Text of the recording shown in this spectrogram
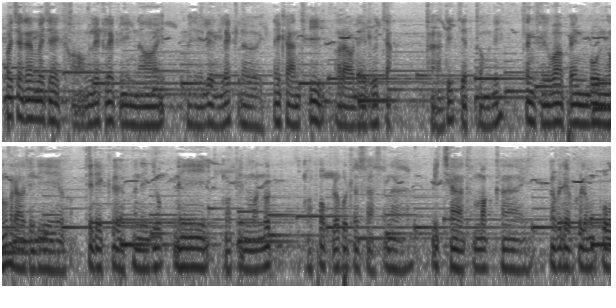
เพราะฉะนั้นไม่ใช่ของเล็กๆน้อยๆไม่ใช่เรื่องเล็กเลย ในการที่เราได้รู้จักฐานที่เจ็ดตรงนี้ตั้งถือว่าเป็นบุญของเราทีเดียว ที่ได้เกิดมาในยุคนี้มาเป็นมนุษย์ มาพบพระพุทธศาสนา วิชาธรรมกายพระประเดชคุณหลวงปู่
